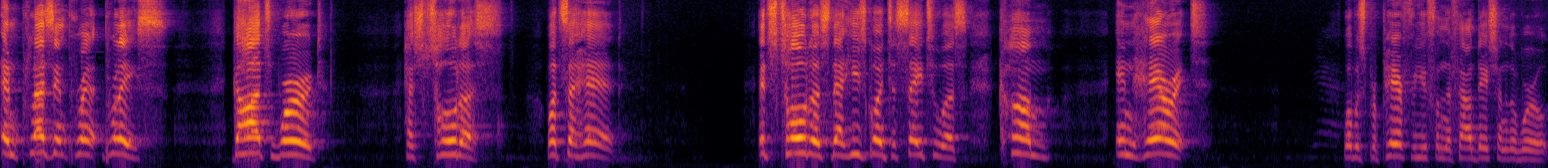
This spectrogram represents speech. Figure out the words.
and pleasant place. God's word has told us what's ahead. It's told us that He's going to say to us, Come, inherit what was prepared for you from the foundation of the world.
